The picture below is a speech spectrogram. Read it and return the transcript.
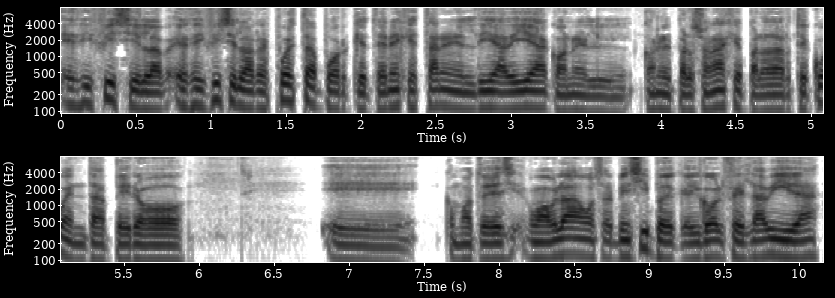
es difícil, la, es difícil la respuesta porque tenés que estar en el día a día con el, con el personaje para darte cuenta, pero eh, como te decía, como hablábamos al principio de que el golf es la vida,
